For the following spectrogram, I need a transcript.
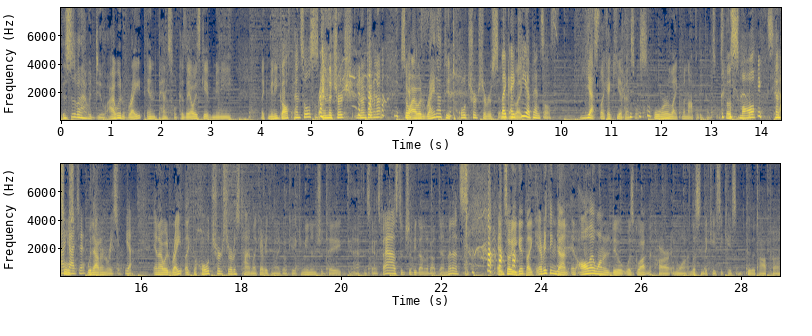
This is what I would do. I would write in pencil because they always gave mini, like mini golf pencils in the church. You know what I'm talking about? So I would write out the whole church service, like IKEA pencils. Yes, like IKEA pencils or like Monopoly pencils. Those small pencils gotcha. without an eraser. Yeah. And I would write like the whole church service time, like everything, like, okay, communion should take, uh, if this guy's fast, it should be done in about 10 minutes. and so you get like everything done. And all I wanted to do was go out in the car and want, listen to Casey Kasem do the top uh,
